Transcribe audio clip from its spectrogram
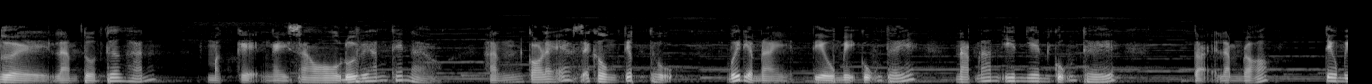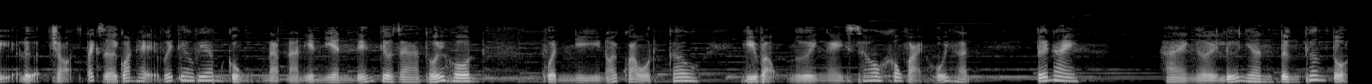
Người làm tổn thương hắn, mặc kệ ngày sau đối với hắn thế nào, hắn có lẽ sẽ không tiếp thụ. Với điểm này, tiêu mị cũng thế, nạp nan yên nhiên cũng thế. Tại làm đó, tiêu mị lựa chọn tách rời quan hệ với tiêu viêm cùng nạp nan yên nhiên đến tiêu gia thối hôn. Quần nhì nói qua một câu, hy vọng người ngày sau không phải hối hận. Tới nay, hai người lữ nhân từng thương tổn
